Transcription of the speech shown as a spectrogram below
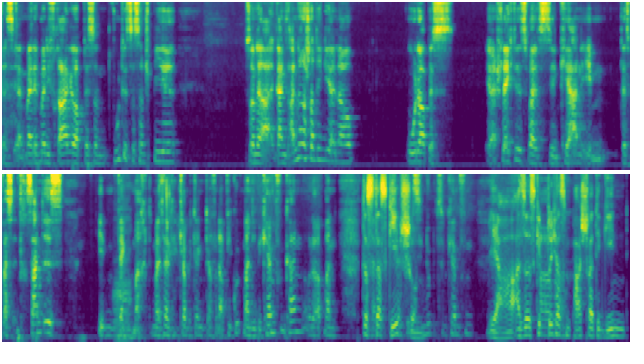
Das ist ja immer die Frage, ob das dann gut ist, dass so ein Spiel so eine ganz andere Strategie erlaubt oder ob es ja schlecht ist, weil es den Kern eben, das was interessant ist, eben wegmacht. Man ist halt, glaube ich, denkt davon ab, wie gut man die bekämpfen kann oder ob man das, das geht schon. Ist, zu bekämpfen. Ja, also es gibt Aber durchaus ein paar Strategien.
